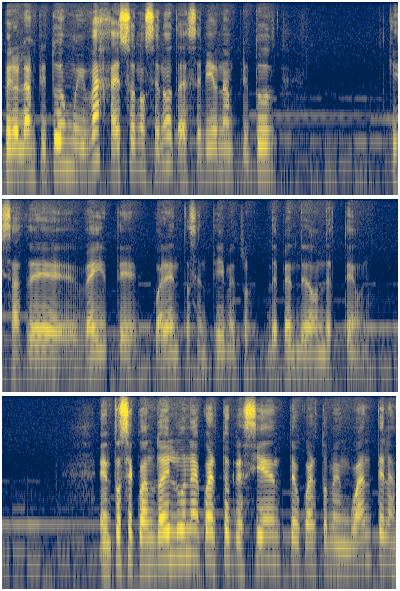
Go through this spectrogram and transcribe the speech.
Pero la amplitud es muy baja, eso no se nota, sería una amplitud quizás de 20, 40 centímetros, depende de dónde esté uno. Entonces cuando hay luna cuarto creciente o cuarto menguante, las,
